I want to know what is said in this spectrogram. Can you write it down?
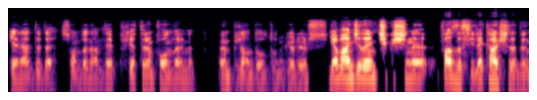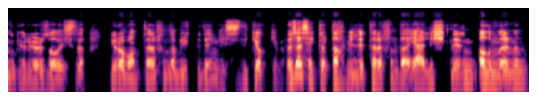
genelde de son dönemde hep yatırım fonlarının ön planda olduğunu görüyoruz. Yabancıların çıkışını fazlasıyla karşıladığını görüyoruz. Dolayısıyla Eurobond tarafında büyük bir dengesizlik yok gibi. Özel sektör tahvilleri tarafında yerleşiklerin alımlarının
